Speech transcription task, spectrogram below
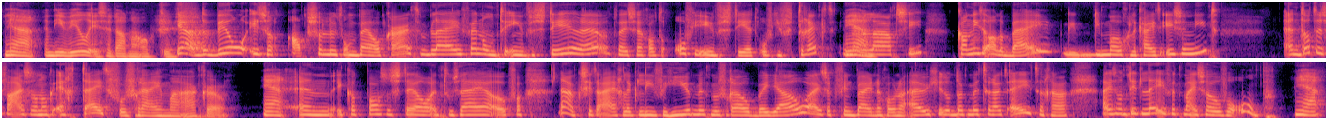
Ja, en die wil is er dan ook dus. Ja, de wil is er absoluut om bij elkaar te blijven en om te investeren. Hè? Want wij zeggen altijd of je investeert of je vertrekt in Ja. een relatie. Kan niet allebei. Die, die mogelijkheid is er niet. En dat is waar ze dan ook echt tijd voor vrijmaken. Ja, En ik had pas een stel en toen zei hij ook van... nou, ik zit eigenlijk liever hier met mevrouw bij jou. Hij zei, ik vind bijna gewoon een uitje... dan dat ik met haar uit eten ga. Hij zei, want dit levert mij zoveel op. ja,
